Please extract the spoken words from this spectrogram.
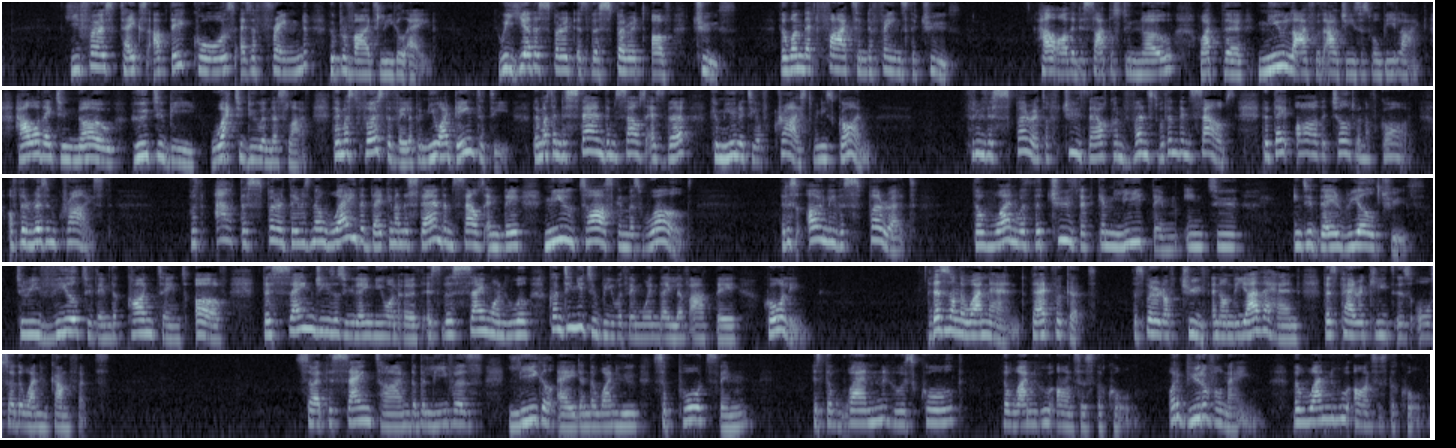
He first takes up their cause as a friend who provides legal aid. We hear the Spirit is the Spirit of truth, the one that fights and defends the truth. How are the disciples to know what the new life without Jesus will be like? How are they to know who to be, what to do in this life? They must first develop a new identity. They must understand themselves as the community of Christ when He's gone through the Spirit of truth, they are convinced within themselves that they are the children of God, of the risen Christ. Without the Spirit, there is no way that they can understand themselves and their new task in this world. It is only the Spirit, the one with the truth, that can lead them into, into their real truth, to reveal to them the content of the same Jesus who they knew on earth is the same one who will continue to be with them when they live out their calling. This is on the one hand, the advocate, the spirit of truth, and on the other hand, this paraclete is also the one who comforts. So at the same time, the believer's legal aid and the one who supports them is the one who is called the one who answers the call. What a beautiful name. The one who answers the call.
